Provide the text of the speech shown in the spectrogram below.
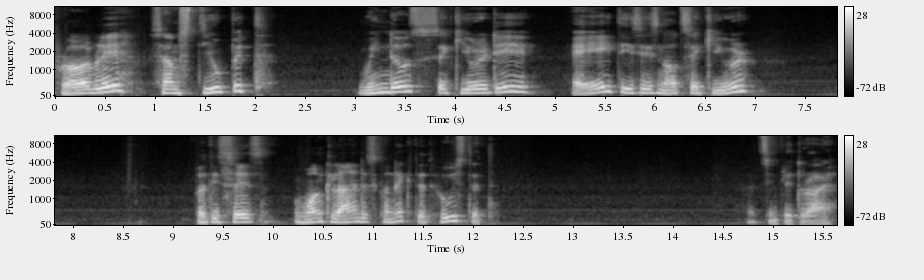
Probably some stupid Windows security. Hey, this is not secure. But it says one client is connected. Who is that? Let's simply try.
